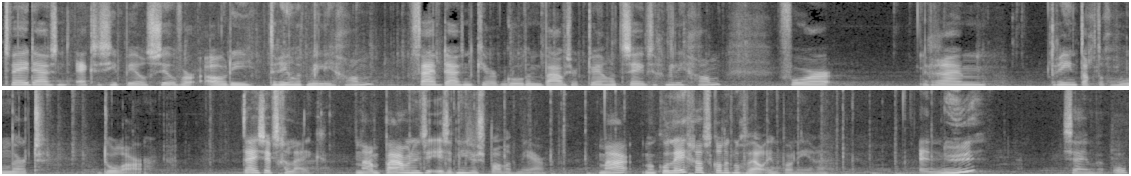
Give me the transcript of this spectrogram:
2000 ecstasy pills silver olie 300 milligram. 5000 keer golden Bowser 270 milligram. Voor ruim 8300 dollar. Thijs heeft gelijk. Na een paar minuten is het niet zo spannend meer. Maar mijn collega's kan ik nog wel imponeren. En nu zijn we op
